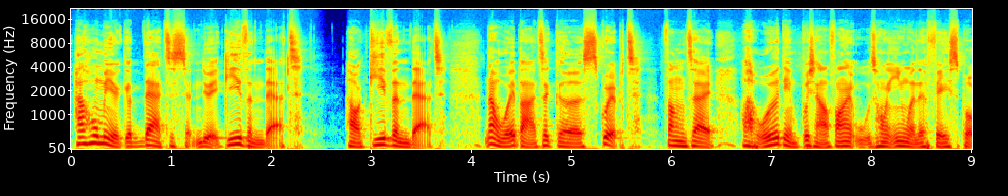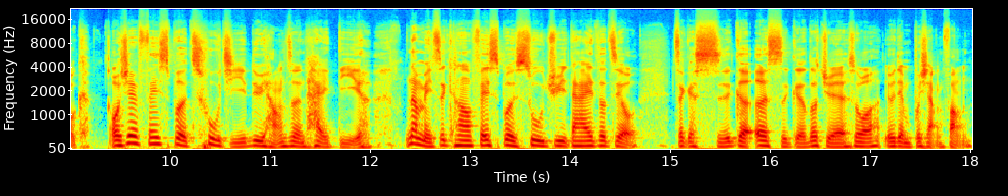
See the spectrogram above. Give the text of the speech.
它后面有一个 that 省略，given that 好，given that，那我会把这个 script 放在啊，我有点不想要放在五重英文的 Facebook，我觉得 Facebook 触及率好像真的太低了。那每次看到 Facebook 数据，大概都只有这个十个、二十个，都觉得说有点不想放。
